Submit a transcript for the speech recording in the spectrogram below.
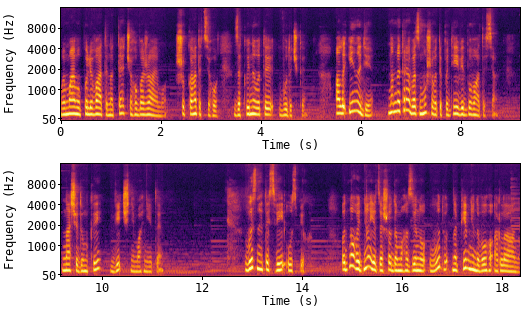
ми маємо полювати на те, чого бажаємо, шукати цього, закинувати вудочки. Але іноді нам не треба змушувати події відбуватися. Наші думки вічні магніти. Визнайте свій успіх. Одного дня я зайшов до магазину Вуду на півдні Нового Орлеану.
